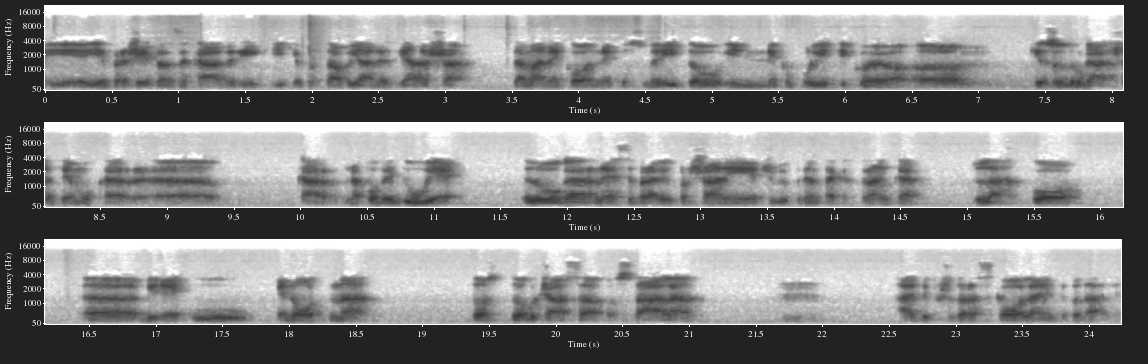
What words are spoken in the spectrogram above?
je, je prežeta za kadri, ki jih je postavil Janez Janša da ima neko, neko smeritev in neko politiko, um, ki so drugačna temu, kar, uh, kar napoveduje logar. Ne, se pravi, vprašanje je, če bi potem taka stranka lahko, uh, bi rekel, enotna dosti dolgo časa ostala, um, ali bi prišlo do razkola in tako dalje.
